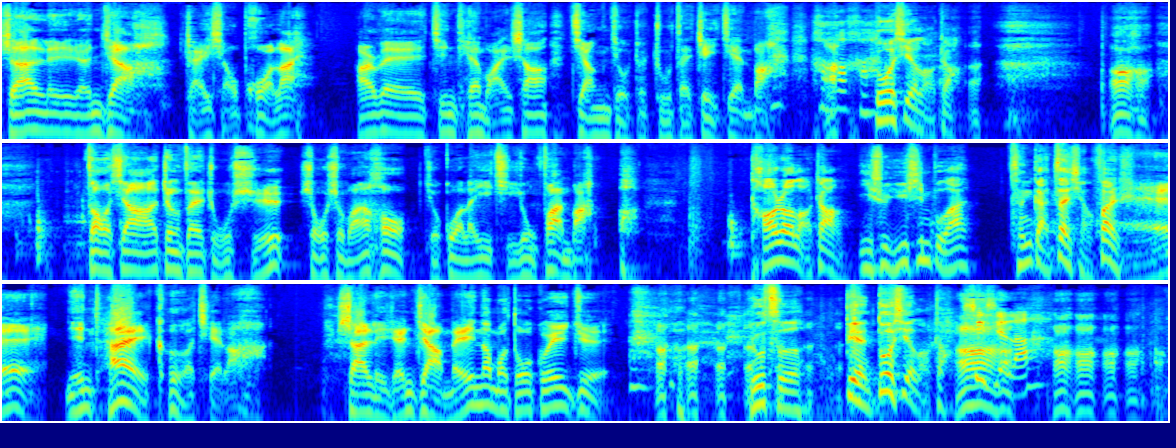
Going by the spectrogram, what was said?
山里人家窄小破烂，二位今天晚上将就着住在这间吧。好好好，多谢老丈。啊。灶下正在煮食，收拾完后就过来一起用饭吧。啊，叨扰老丈已是于心不安，怎敢再想饭食？哎，您太客气了，山里人家没那么多规矩。如此，便多谢老丈。谢谢了。好好好好好。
